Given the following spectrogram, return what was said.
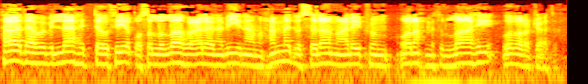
هذا وبالله التوفيق وصلى الله على نبينا محمد والسلام عليكم ورحمة الله وبركاته.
